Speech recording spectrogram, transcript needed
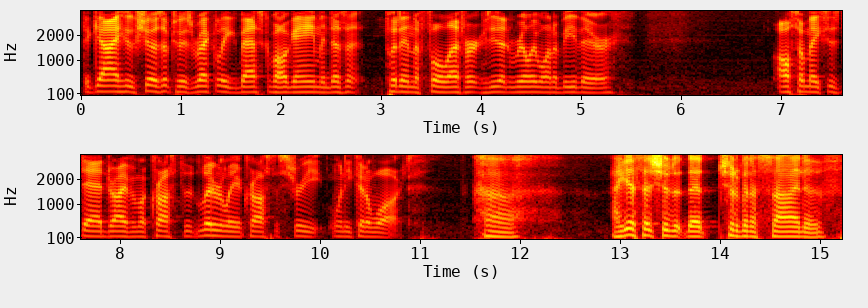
the guy who shows up to his rec league basketball game and doesn't put in a full effort because he doesn't really want to be there. Also makes his dad drive him across the literally across the street when he could have walked. Huh. I guess that should that should have been a sign of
